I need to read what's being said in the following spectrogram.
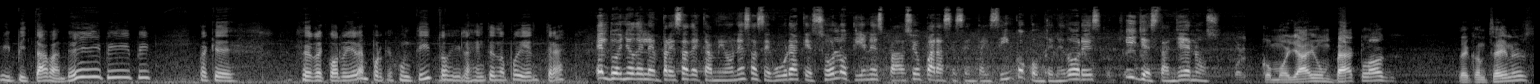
Y pitaban, para que se recorrieran porque juntitos y la gente no podía entrar. El dueño de la empresa de camiones asegura que solo tiene espacio para 65 contenedores y ya están llenos. Como ya hay un backlog de containers,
